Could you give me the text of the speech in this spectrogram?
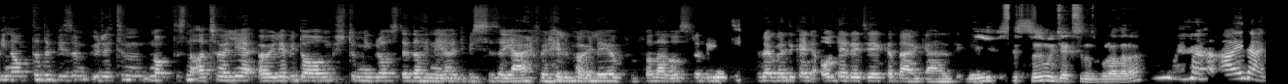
bir noktada bizim üretim noktasında atölye öyle bir dolmuştu Migros dedi hani hadi biz size yer verelim öyle yapın falan o sırada yetiştiremedik hani o dereceye kadar geldik. Belli ki siz sığmayacaksınız buralara. Aynen.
